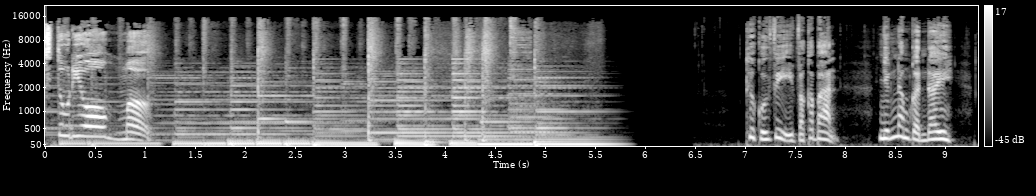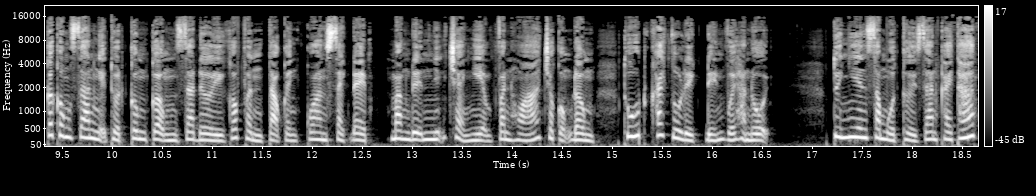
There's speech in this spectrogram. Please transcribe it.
Studio mở. Thưa quý vị và các bạn, những năm gần đây, các không gian nghệ thuật công cộng ra đời góp phần tạo cảnh quan sạch đẹp, mang đến những trải nghiệm văn hóa cho cộng đồng, thu hút khách du lịch đến với Hà Nội. Tuy nhiên, sau một thời gian khai thác,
